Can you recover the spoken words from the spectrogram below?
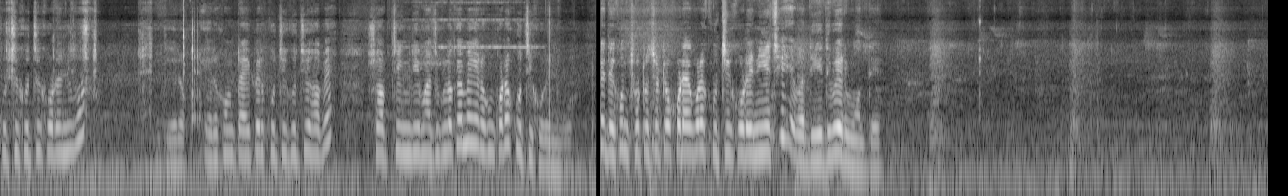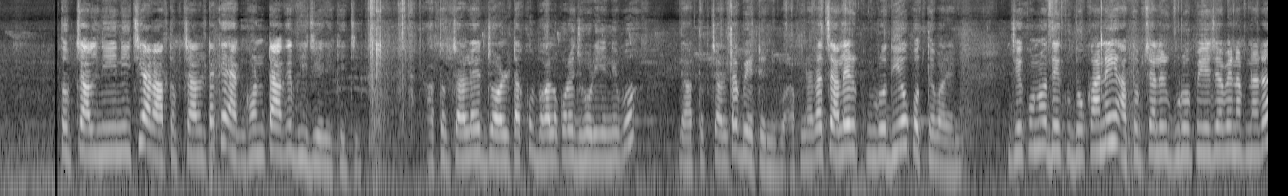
কুচি কুচি করে নিব। এরকম এরকম টাইপের কুচি কুচি হবে। সব চিংড়ি মাছগুলোকে আমি এরকম করে কুচি করে নেব। দেখুন, ছোট ছোট করে একবারে কুচি করে নিয়েছি, এবার দিয়ে দেবো এর মধ্যে। আতপ চাল নিয়ে নিয়েছি, আর আতপ চালটাকে এক ঘণ্টা আগে ভিজিয়ে রেখেছি। আতপ চালের জলটা খুব ভালো করে ঝরিয়ে নেব আতপ চালটা বেটে নেব। আপনারা চালের গুঁড়ো দিয়েও করতে পারেন। যে কোনো দোকানেই আতপ চালের গুঁড়ো পেয়ে যাবেন আপনারা।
